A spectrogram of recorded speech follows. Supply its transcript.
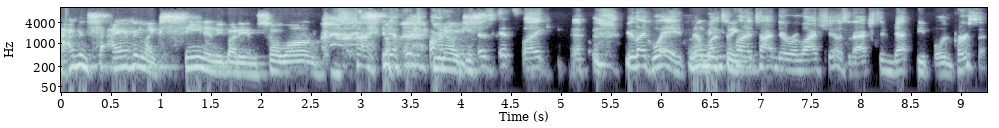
haven't, I haven't like seen anybody in so long. I know, you know, just it's like you're like, wait, once upon a time there were live shows that I actually met people in person.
